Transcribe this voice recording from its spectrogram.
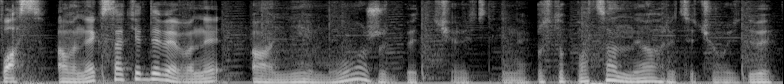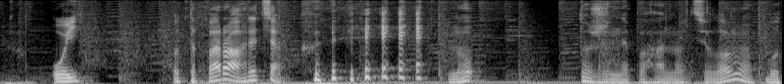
Фас. А вони, кстати, диви, вони. А, ні, можуть бити через стіни. Просто пацан не агриться чогось, диви. Ой. От тепер агриться. ну, теж непогано в цілому, бо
